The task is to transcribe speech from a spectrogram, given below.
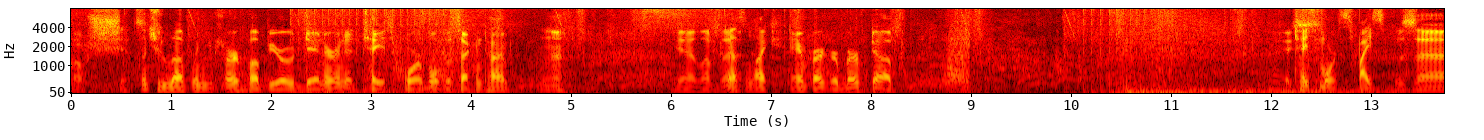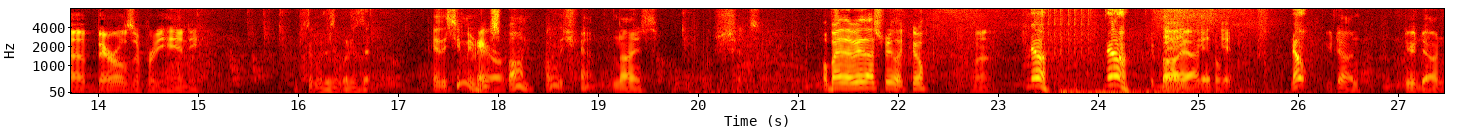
Oh, shit. Don't you love when you burp up your dinner and it tastes horrible the second time? Nah. Yeah, I love that. Nothing like hamburger burped up. Nice. It tastes more spicy. Those uh, barrels are pretty handy. What's it- What is it? What is it? Yeah, they seem to Okay. respawn. Holy shit. Nice. Shit. Oh, by the way, that's really cool. What? No! No! Goodbye, Yeah, you Axel. idiot. Nope! You're done. You're done.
